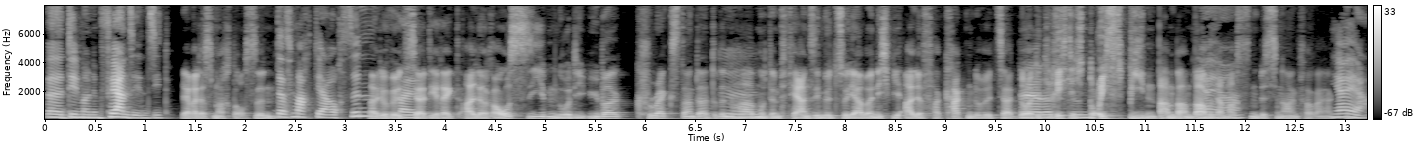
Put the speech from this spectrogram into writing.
äh, den man im Fernsehen sieht. Ja, aber das macht auch Sinn. Das macht ja auch Sinn. Weil du willst ja direkt alle raussieben, nur die Übercracks dann da drin Mhm. haben. Und im Fernsehen willst du ja aber nicht wie alle verkacken. Du willst ja Leute, die das richtig stimmt. durchspeeden, bam, bam, bam. Ja, Und da ja. machst du es ein bisschen einfacher. Ja, ja.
